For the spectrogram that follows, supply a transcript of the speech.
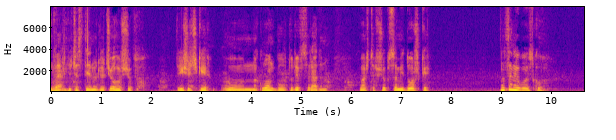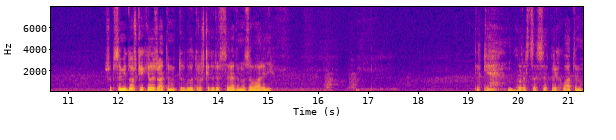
Верхню частину для чого, щоб трішечки наклон був туди всередину. Бачите, щоб самі дошки. Ну це не обов'язково. Щоб самі дошки, які лежатимуть, тут були трошки туди всередину завалені. Таке. Ну, зараз це все прихватимо.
